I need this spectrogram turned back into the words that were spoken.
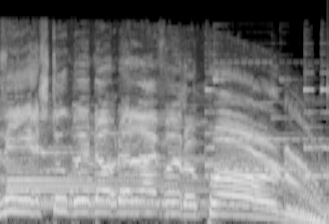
Me and stupid up the life of the party.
